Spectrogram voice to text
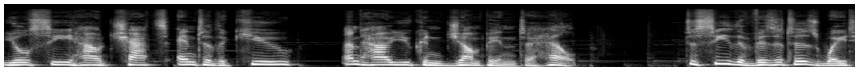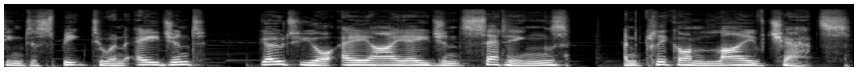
you'll see how chats enter the queue and how you can jump in to help. To see the visitors waiting to speak to an agent, go to your AI agent settings and click on Live Chats.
